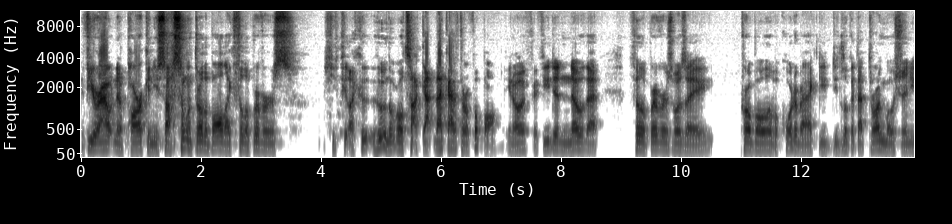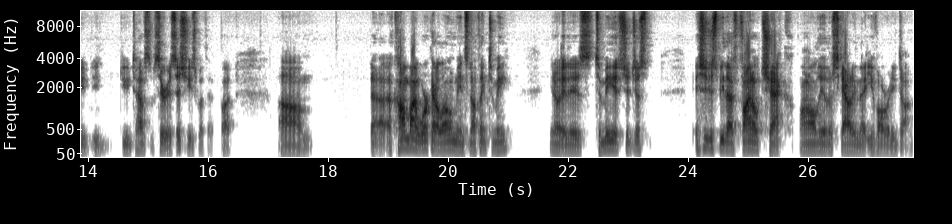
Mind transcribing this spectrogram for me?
if you were out in a park and you saw someone throw the ball like Philip Rivers, you'd be like, who, who in the world got that guy to throw a football? You know, if, if you didn't know that Philip Rivers was a Pro Bowl level quarterback, you'd, you'd look at that throwing motion, and you'd, you'd, you'd have some serious issues with it. But um, a, a combine workout alone means nothing to me. You know, it is to me. It should just it should just be that final check on all the other scouting that you've already done.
